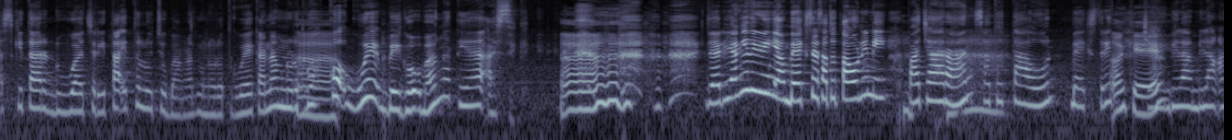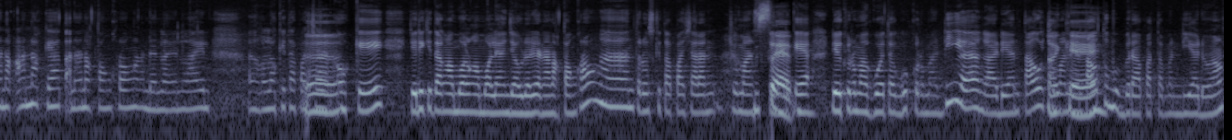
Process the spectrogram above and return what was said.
sekitar dua cerita itu lucu banget menurut gue karena menurut gue Ah. kok gue bego banget ya asik. jadi yang ini nih yang backstreet satu tahun ini. Pacaran satu tahun backstreet. Oke. jangan bilang-bilang anak-anak ya anak-anak tongkrongan dan lain-lain. Eh, kalau kita pacaran oke. Jadi kita ngambil-ngambil yang jauh dari anak tongkrongan terus kita pacaran cuman sekedar kayak dia ke rumah gue atau gue ke rumah dia nggak ada yang tahu cuman Oke. yang tahu tuh beberapa temen dia doang.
